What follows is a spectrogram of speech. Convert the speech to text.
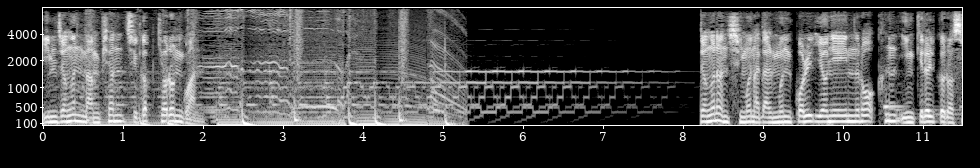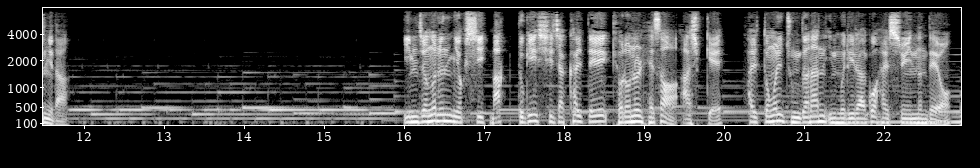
임정은 남편 직업 결혼관. 임정은은 심은하 닮은 꼴 연예인으로 큰 인기를 끌었습니다. 임정은은 역시 막두기 시작할 때에 결혼을 해서 아쉽게 활동을 중단한 인물이라고 할 수 있는데요.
